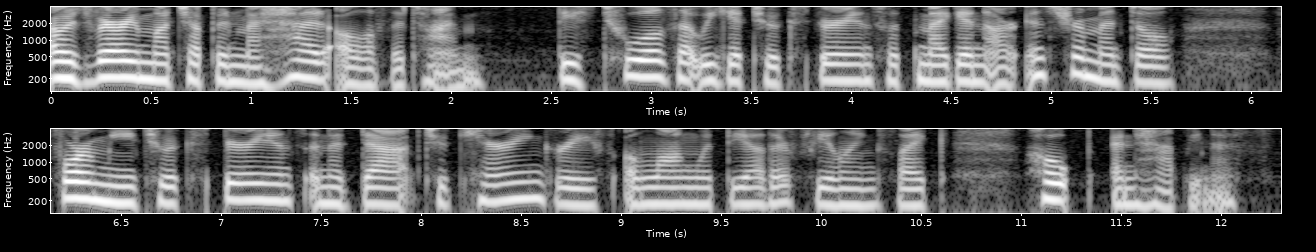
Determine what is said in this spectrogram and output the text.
I was very much up in my head all of the time. These tools that we get to experience with Megan are instrumental for me to experience and adapt to carrying grief along with the other feelings like hope and happiness.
